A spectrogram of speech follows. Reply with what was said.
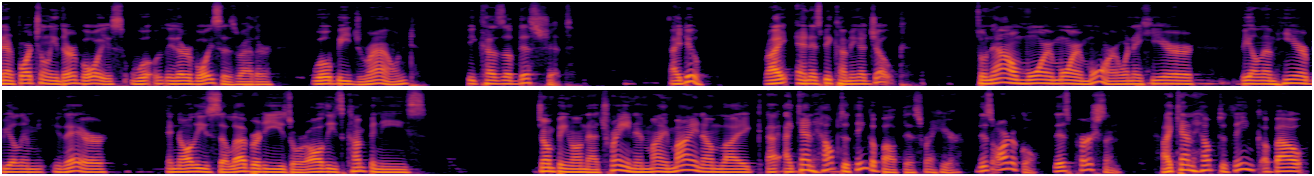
And unfortunately, their voice will, their voices rather will be drowned because of this shit. I do. Right? And it's becoming a joke. So now more and more and more when I hear BLM here, BLM there, and all these celebrities or all these companies jumping on that train, in my mind, I'm like, I, I can't help to think about this right here. This article, this person. I can't help to think about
